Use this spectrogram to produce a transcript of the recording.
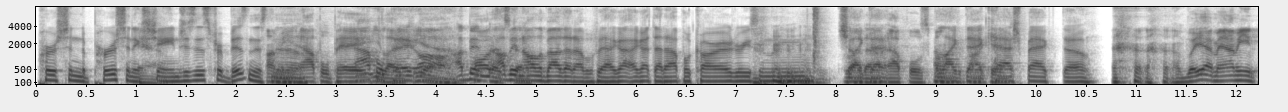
person to person exchanges; it's for business I now. mean, Apple Pay. Apple like, Pay. Yeah, oh, I've been all I've been stuff. all about that Apple Pay. I got I got that Apple Card recently. I like that Apple I like that cash back though. but yeah, man. I mean,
